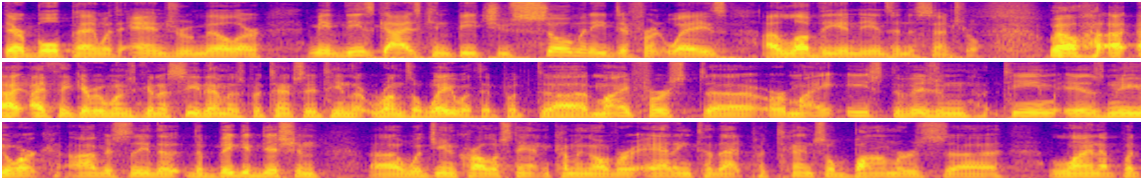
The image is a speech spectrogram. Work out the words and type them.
their bullpen with Andrew Miller. I mean, these guys can beat you so many different ways. I love the Indians in the Central. Well, I, I think everyone's going to see them as potentially a team that runs away with it. But uh, my first uh, or my East Division team is New York. Obviously, the, the big addition uh, with Giancarlo Stanton coming over, adding to that potential Bombers uh, lineup. But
